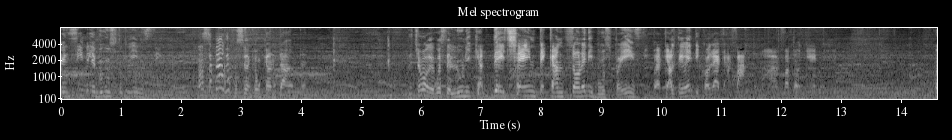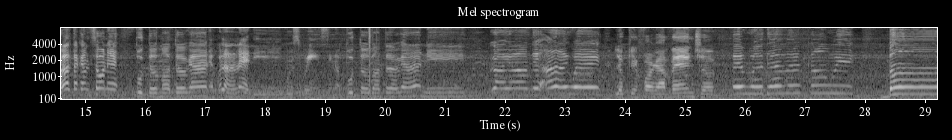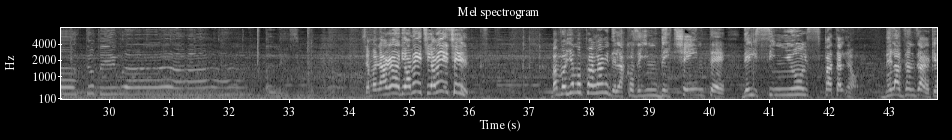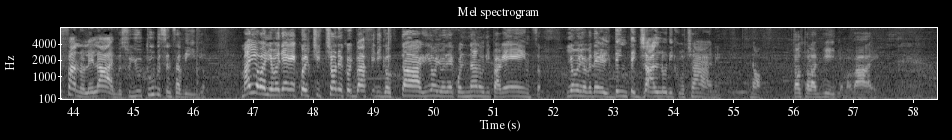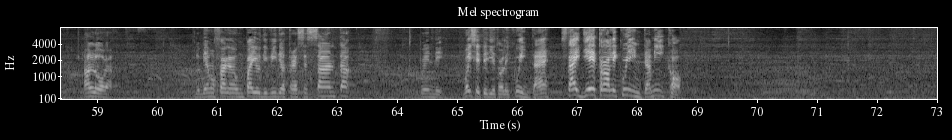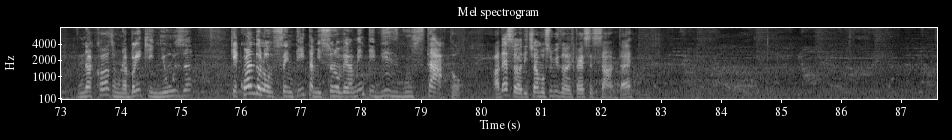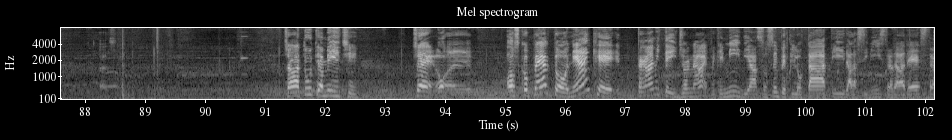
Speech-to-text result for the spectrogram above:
E irreprensibile Bruce Springsteen. Non sapevo che fosse anche un cantante. Diciamo che questa è l'unica decente canzone di Bruce Springsteen, perché altrimenti cos'è che ha fatto? Non ha fatto niente. Quell'altra canzone, Putto Motorani, e quella non è di Bruce Springsteen, Putto Motorani, Right on the highway, looking for adventure, and whatever can we, but Siamo in radio, amici, amici! Ma vogliamo parlare della cosa indecente del signor Spatal... No, della zanzara che fanno le live su YouTube senza video. Ma io voglio vedere quel ciccione coi baffi di Gottardi, io voglio vedere quel nano di Parenzo, io voglio vedere il dente giallo di Cruciani. No, tolto la video, ma vai. Allora, dobbiamo fare un paio di video a 360. Quindi, voi siete dietro alle quinte, eh? Stai dietro alle quinte, amico. una cosa, una breaking news che quando l'ho sentita mi sono veramente disgustato. Adesso la diciamo subito nel 360, eh. Ciao a tutti amici. Cioè, ho, eh, ho scoperto neanche tramite i giornali, perché i media sono sempre pilotati dalla sinistra, dalla destra,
